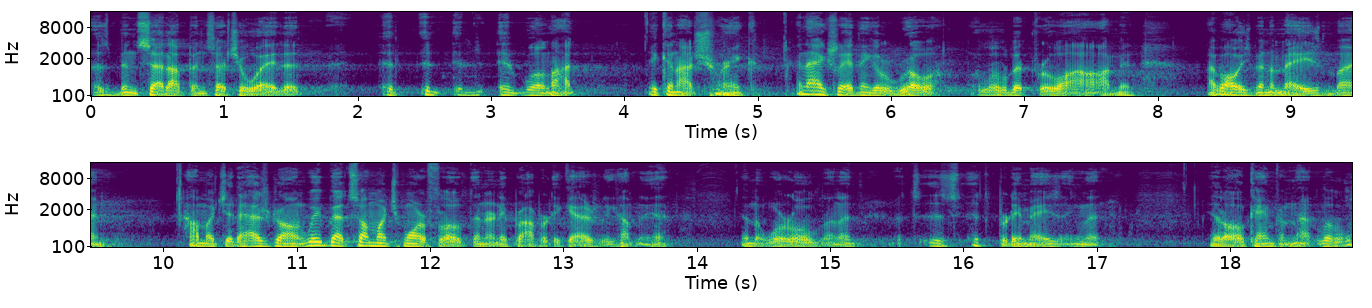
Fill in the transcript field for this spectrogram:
has been set up in such a way that it, will not, it cannot shrink. And actually, I think it'll grow a little bit for a while. I mean, I've always been amazed by how much it has grown. We've got so much more float than any property casualty company in the world, and it, it's, pretty amazing that it all came from that little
